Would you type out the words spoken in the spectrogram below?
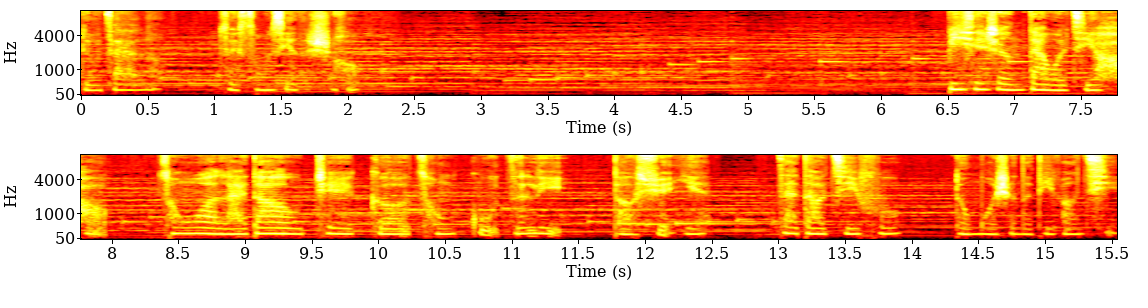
留在了最松懈的时候。毕先生待我极好，从我来到这个从骨子里到血液，再到肌肤都陌生的地方起，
